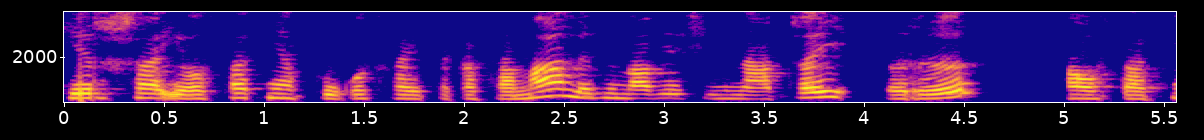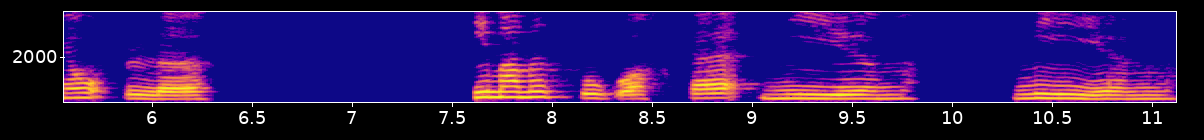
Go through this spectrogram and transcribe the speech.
pierwsza i ostatnia spółgłoska jest taka sama, ale wymawia się inaczej r, a ostatnią l. I mamy spółgłoskę mim, mim.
